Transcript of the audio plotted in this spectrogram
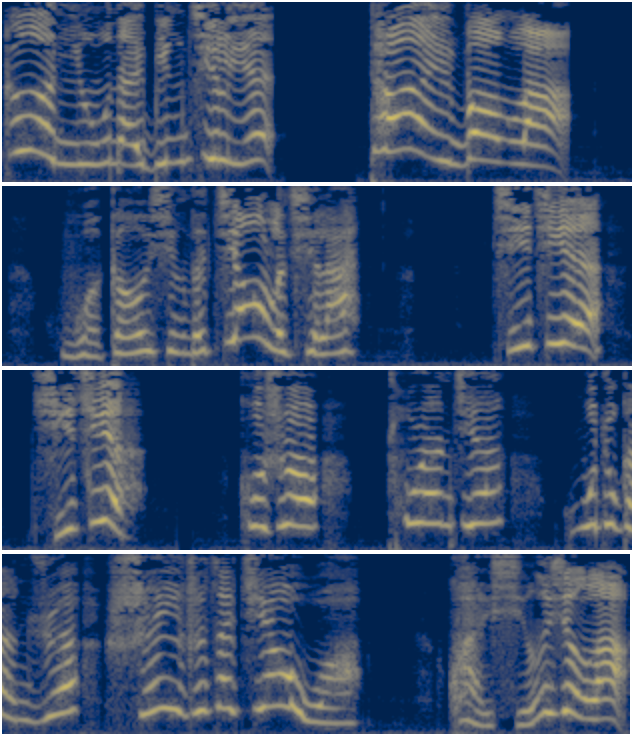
个牛奶冰淇淋，太棒了！我高兴的叫了起来：“琪琪，琪琪！”可是突然间，我就感觉谁一直在叫我：“快醒醒了，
